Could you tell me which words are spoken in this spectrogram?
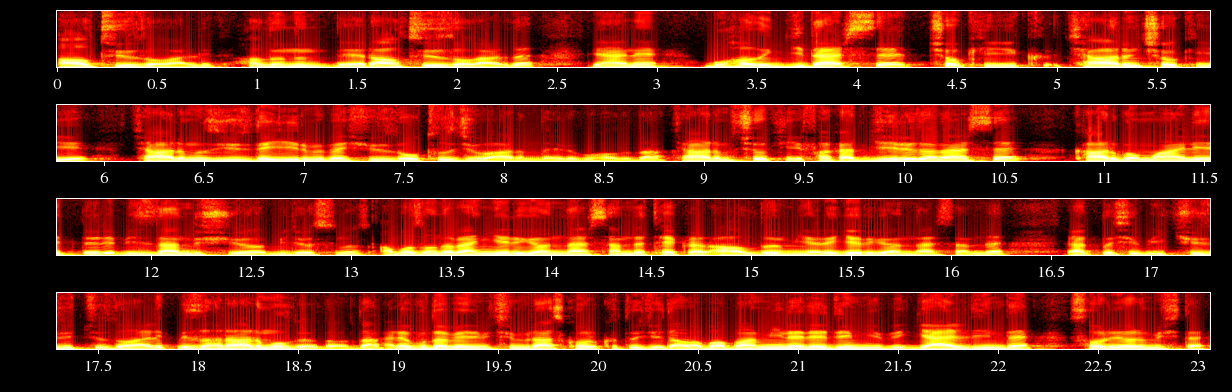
600 dolarlık. Halının değeri 600 dolardı. Yani bu halı giderse çok iyi. Karın çok iyi. Karımız %25, %30 civarındaydı bu halıda. Karımız çok iyi fakat geri dönerse kargo maliyetleri bizden düşüyor biliyorsunuz. Amazon'a ben geri göndersem de tekrar aldığım yere geri göndersem de yaklaşık bir 200-300 dolarlık bir zararım oluyordu oradan. Hani bu da benim için biraz korkutucuydu ama babam yine dediğim gibi geldiğinde soruyorum işte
